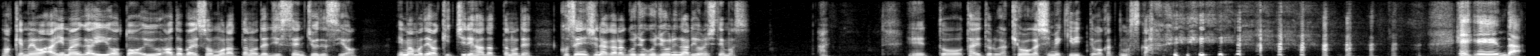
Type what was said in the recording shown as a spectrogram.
分け目は曖昧がいいよというアドバイスをもらったので実践中ですよ。今まではきっちり派だったので苦戦しながらぐじゅぐじゅになるようにしてます。はい。えー、っとタイトルが「今日が締め切り」って分かってますか？へへんだ。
